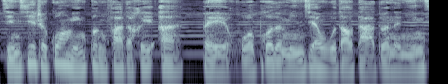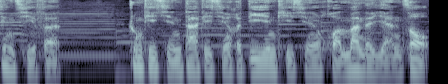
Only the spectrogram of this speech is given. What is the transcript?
紧接着，光明迸发的黑暗被活泼的民间舞蹈打断的宁静气氛，中提琴、大提琴和低音提琴缓慢的演奏，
